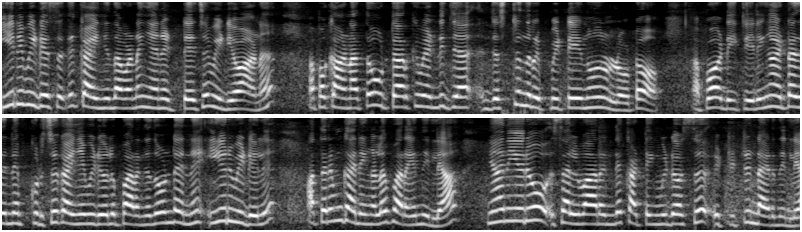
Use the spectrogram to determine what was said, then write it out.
ഈ ഒരു വീഡിയോസൊക്കെ കഴിഞ്ഞ തവണ ഞാൻ ഇട്ടേച്ച വീഡിയോ ആണ്. അപ്പോൾ കാണാത്ത കൂട്ടുകാർക്ക് വേണ്ടി ജസ്റ്റ് ഒന്ന് റിപ്പീറ്റ് ചെയ്യുന്നുള്ളൂ കേട്ടോ അപ്പോൾ ഡീറ്റെയിലിംഗ് ആയിട്ട് അതിനെക്കുറിച്ച് കഴിഞ്ഞ വീഡിയോയിൽ പറഞ്ഞതുകൊണ്ട് തന്നെ ഈ ഒരു വീഡിയോയിൽ അത്തരം കാര്യങ്ങൾ പറയുന്നില്ല. ഞാൻ ഈ ഒരു സൽവാറിന്റെ കട്ടിങ് വീഡിയോസ് ഇട്ടിട്ടുണ്ടായിരുന്നില്ല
